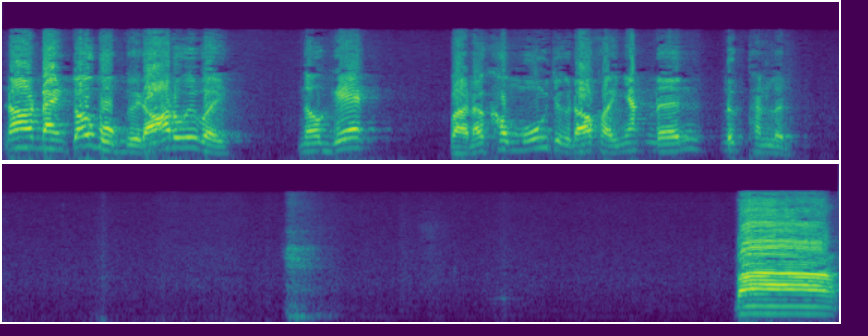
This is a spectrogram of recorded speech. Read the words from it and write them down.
nó đang trói buộc người đó đó quý vị. Nó ghét và nó không muốn cho người đó phải nhắc đến Đức Thánh Linh. Và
